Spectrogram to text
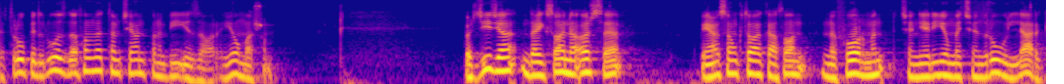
e trupit gruas, do thon vetëm që janë përmbi izarin, jo ma shumë. Përgjigja ndaj kësajna është se Pejgamberi këto e ka thonë në formën që njeriu me qëndru larg,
